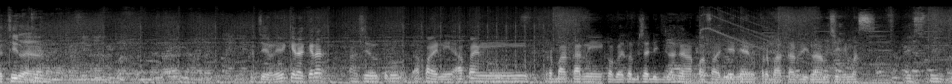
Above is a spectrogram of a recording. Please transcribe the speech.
kecil ya. Kecil. Ini kira-kira hasil terus apa ini? Apa yang terbakar nih? Kalau tahu bisa dijelaskan apa saja ini yang terbakar di dalam sini Mas? SPG,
